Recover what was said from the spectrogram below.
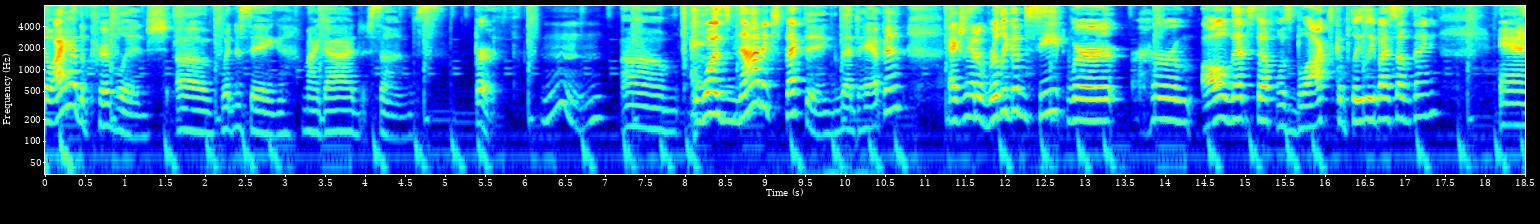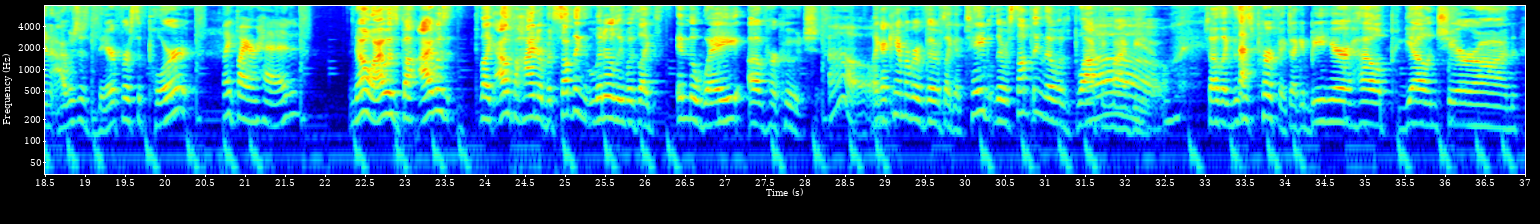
So I had the privilege of witnessing my godson's birth. Mm. Um, was not expecting that to happen. I actually had a really good seat where her all that stuff was blocked completely by something, and I was just there for support. Like by her head. No, I was, but I was like I was behind her, but something literally was like in the way of her cooch. Oh. Like I can't remember if there was like a table, there was something that was blocking my view. Oh. So I was like, this is perfect. I can be here, help, yell and cheer on,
